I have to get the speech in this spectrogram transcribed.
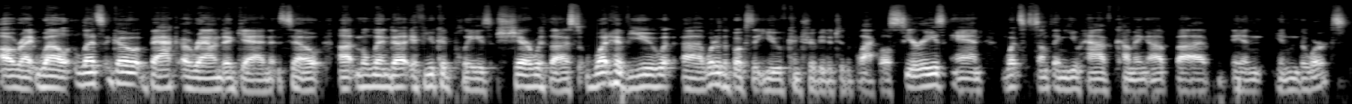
All right. Well, let's go back around again. So, uh, Melinda, if you could please share with us what have you, uh, what are the books that you've contributed to the Blackwell series, and what's something you have coming up uh, in in the works?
